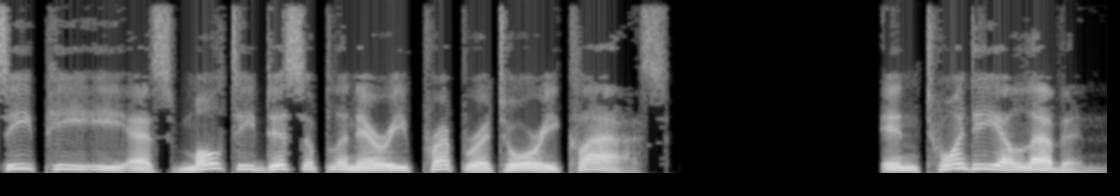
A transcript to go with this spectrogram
CPES multidisciplinary preparatory class. In 2011,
